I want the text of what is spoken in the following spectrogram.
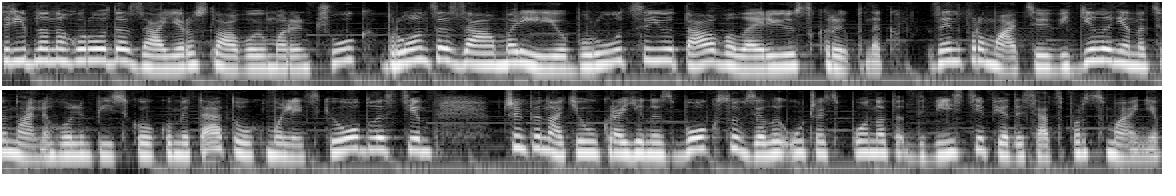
Срібна нагорода за Ярославою Маринчук, бронза за Марією Боруцею та Валерією Скрипник. За інформацією відділення Національного олімпійського комітету у Хмельницькій області, чемпіонаті України з боксу взяли участь понад 250 спортсменів.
